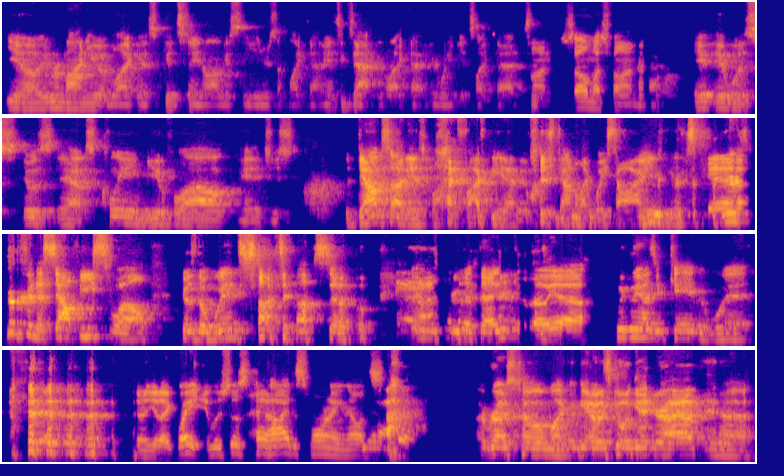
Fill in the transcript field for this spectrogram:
You know, it remind you of like a good St. Augustine or something like that. I mean, it's exactly like that here when it gets like that. It's fun. So much fun. It, it was it was yeah it was clean beautiful out and it just the downside is by 5 p.m it was down to like waist high and we were, we were surfing a southeast swell because the wind sucked up so it was pretty pathetic. Oh yeah. quickly as it came it went You know, you're like, wait, it was just head high this morning. Now it's Yeah. i rushed home like okay let's go again dry up and uh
